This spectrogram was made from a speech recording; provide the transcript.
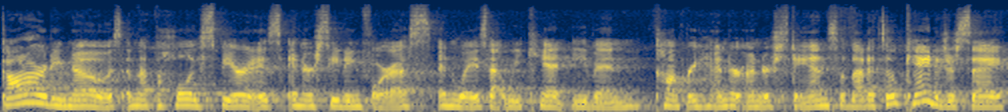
God already knows and that the Holy Spirit is interceding for us in ways that we can't even comprehend or understand so that it's okay to just say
